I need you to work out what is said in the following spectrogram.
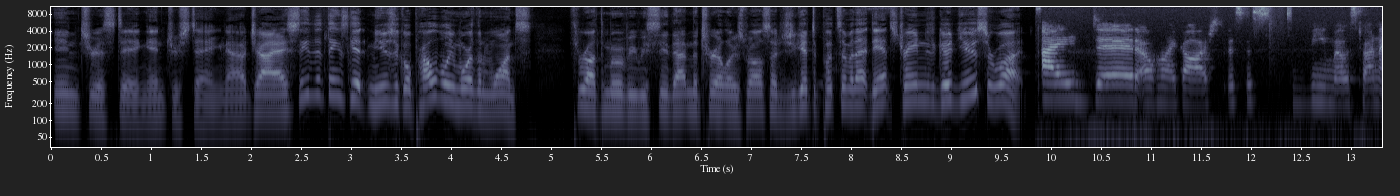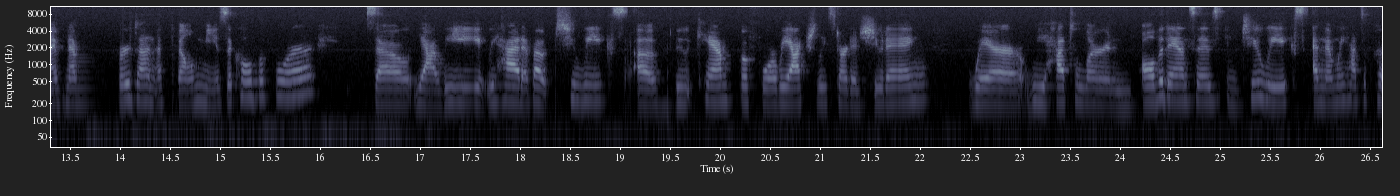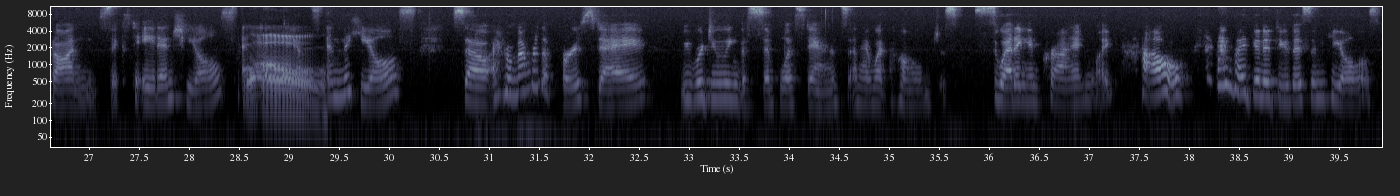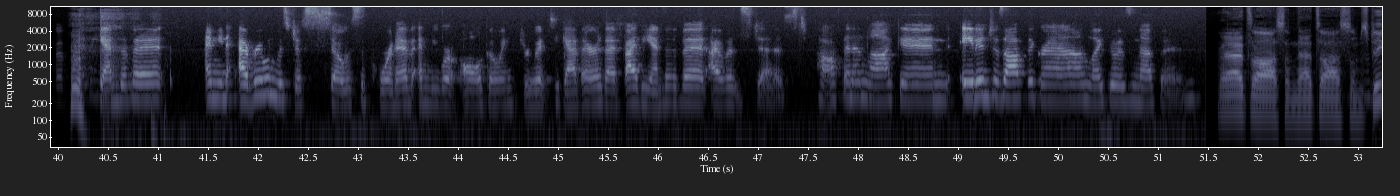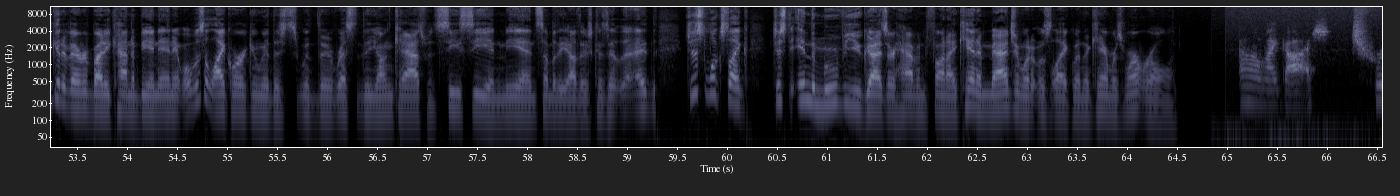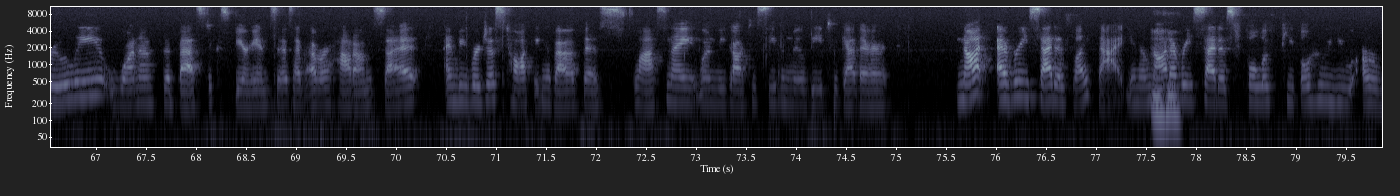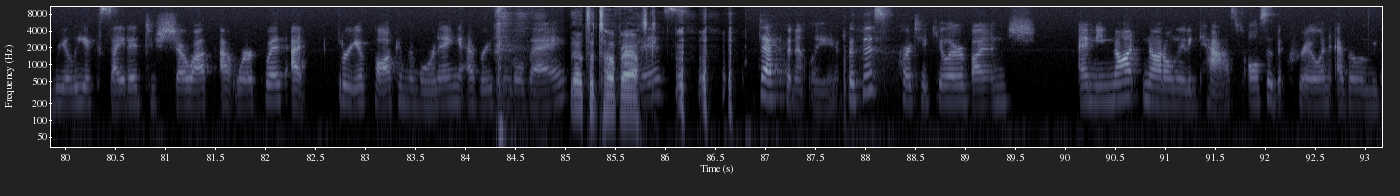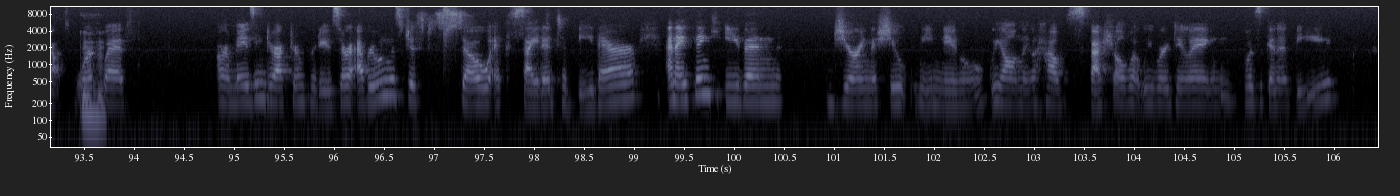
Interesting, interesting. Now, Jy, I see that things get musical probably more than once throughout the movie. We see that in the trailer as well. So, did you get to put some of that dance training to good use, or what? I did. Oh my gosh, this is the most fun. I've never done a film musical before. So yeah, we we had about two weeks of boot camp before we actually started shooting, where we had to learn all the dances in two weeks, and then we had to put on six to eight inch heels and dance in the heels. So I remember the first day we were doing the simplest dance, and I went home just sweating and crying, like, how am I gonna do this in heels? But by the end of it, I mean, everyone was just so supportive and we were all going through it together that by the end of it, I was just popping and locking, eight inches off the ground, like it was nothing. That's awesome. That's awesome. Speaking of everybody kind of being in it, what was it like working with this, with the rest of the young cast, with Cece and Mia and some of the others? Because it, it just looks like just in the movie you guys are having fun. I can't imagine what it was like when the cameras weren't rolling. Oh my gosh. Truly one of the best experiences I've ever had on set and we were just talking about this last night when we got to see the movie together. Not every set is like that you know not mm-hmm. every set is full of people who you are really excited to show up at work with at three o'clock in the morning every single day. That's a tough ask. this, definitely. But this particular bunch i mean not not only the cast also the crew and everyone we got to work mm-hmm. with our amazing director and producer, everyone was just so excited to be there. And I think even during the shoot, we knew, we all knew how special what we were doing was going to be.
